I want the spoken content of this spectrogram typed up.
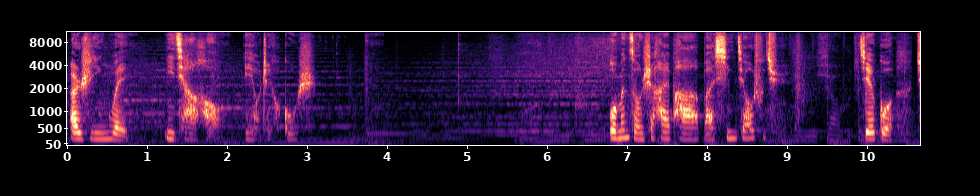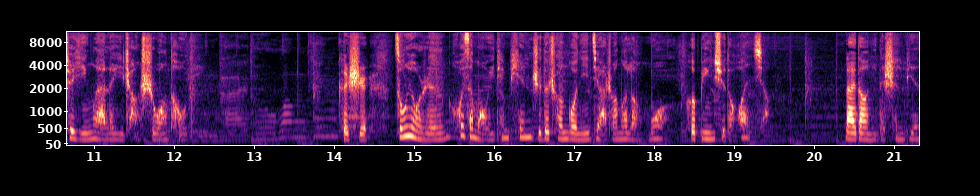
而是因为你恰好也有这个故事。我们总是害怕把心交出去，结果却迎来了一场失望透顶。可是，总有人会在某一天偏执地穿过你假装的冷漠和冰雪的幻想，来到你的身边。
